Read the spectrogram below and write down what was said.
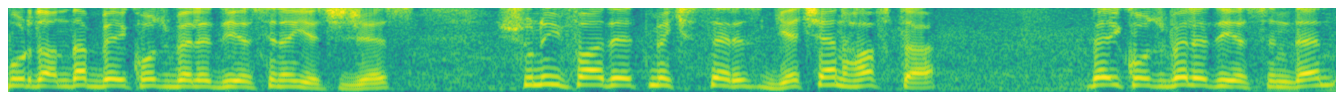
Buradan da Beykoz Belediyesi'ne geçeceğiz. Şunu ifade etmek isteriz. Geçen hafta Beykoz Belediyesi'nden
